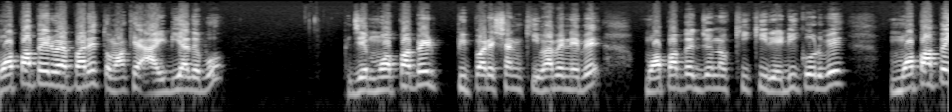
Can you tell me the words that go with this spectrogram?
মপআপের ব্যাপারে তোমাকে আইডিয়া দেব। যে মপআপের প্রিপারেশন কীভাবে নেবে মপআপের জন্য কি কি রেডি করবে মপআপে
